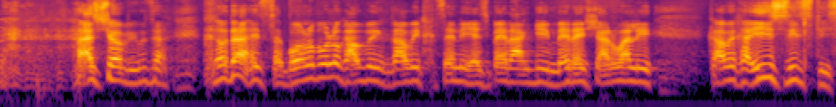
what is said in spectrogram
აშობი უძა. ხო და ეს ბოლო-ბოლო გავიხსენი ესპერანგი მერე შარვალი გავიხა ის იცთის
